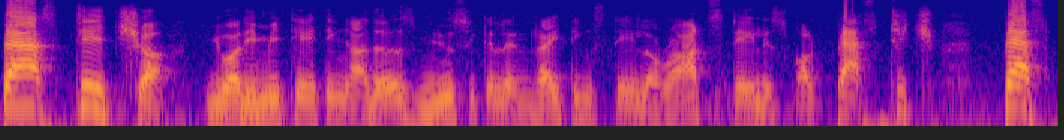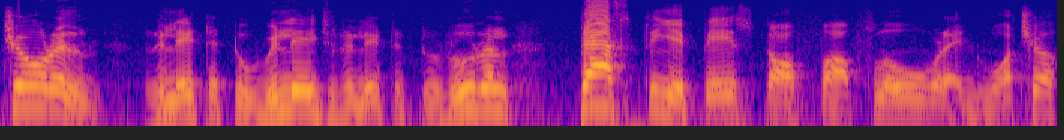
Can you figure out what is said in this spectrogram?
Pastiche, you are imitating others' musical and writing style or art style is called pastiche. Pastoral, related to village, related to rural. Pastry, a paste of uh, flour and water.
